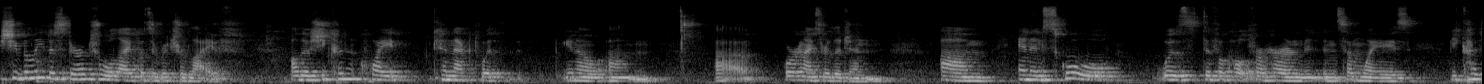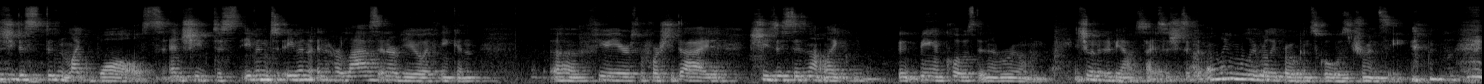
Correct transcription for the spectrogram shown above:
she believed a spiritual life was a richer life, although she couldn't quite connect with, you know, um, uh, organized religion. Um, and in school was difficult for her in, in some ways because she just didn't like walls, and she just even even in her last interview, I think in a few years before she died, she just did not like being enclosed in a room, and she wanted to be outside. So she's like, the only rule I really broke in school was truancy,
